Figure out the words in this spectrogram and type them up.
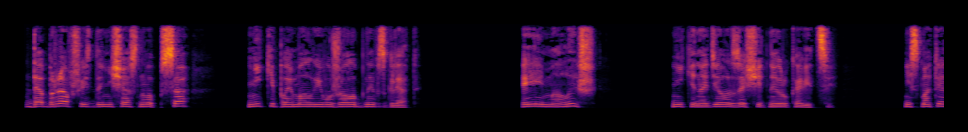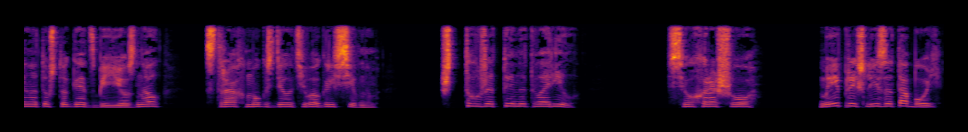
Добравшись до несчастного пса, Ники поймал его жалобный взгляд. «Эй, малыш!» Ники надела защитные рукавицы. Несмотря на то, что Гэтсби ее знал, страх мог сделать его агрессивным. «Что же ты натворил?» «Все хорошо. Мы пришли за тобой».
